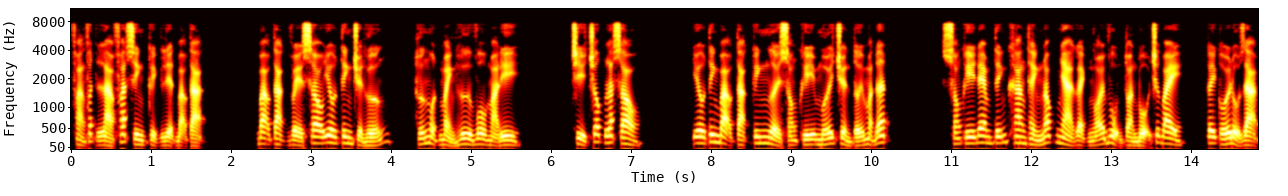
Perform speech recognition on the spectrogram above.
phảng phất là phát sinh kịch liệt bạo tạc. Bạo tạc về sau yêu tinh chuyển hướng, hướng một mảnh hư vô mà đi. Chỉ chốc lát sau, yêu tinh bạo tạc kinh người sóng khí mới truyền tới mặt đất. Sóng khí đem tĩnh khang thành nóc nhà gạch ngói vụn toàn bộ trước bay, cây cối đổ rạp,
